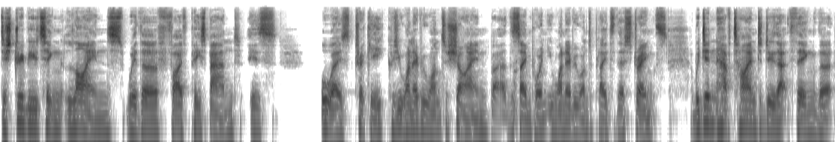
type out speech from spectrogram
distributing lines with a five piece band is always tricky because you want everyone to shine, but at the same point, you want everyone to play to their strengths. We didn't have time to do that thing that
